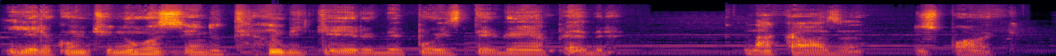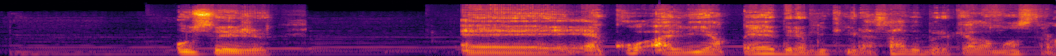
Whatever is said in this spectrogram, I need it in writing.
e ele continua sendo trambiqueiro depois de ter ganho a pedra na casa dos Park. Ou seja, é, é, ali a pedra é muito engraçada porque ela mostra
